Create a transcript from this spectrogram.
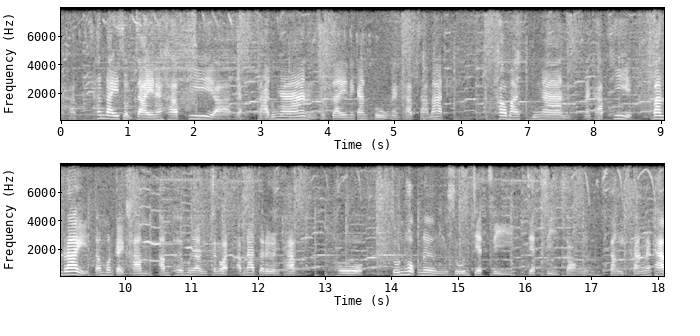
นะครับท่านใดสนใจนะครับที่อ่าอยากศึกษาดูงานสนใจในการปลูกนะครับ สามารถเข้ามาดูงานนะครับที่บ้านไร่ตำบลไก่คำอำเภอเมือง จังหวัดอำนาจเจริญครับ โทร 0610747421 ฟังอีกครั้งนะครับ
